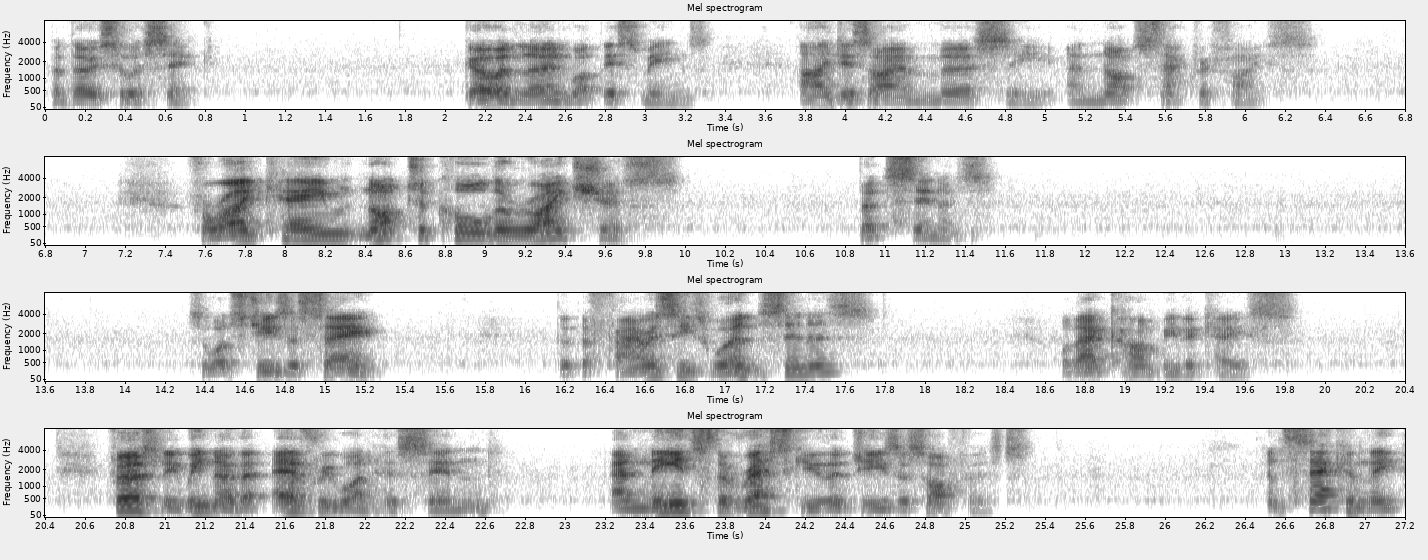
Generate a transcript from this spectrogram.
but those who are sick. Go and learn what this means. I desire mercy and not sacrifice. For I came not to call the righteous, but sinners. So what's Jesus saying? That the Pharisees weren't sinners? Well, that can't be the case. Firstly, we know that everyone has sinned and needs the rescue that Jesus offers. And secondly,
